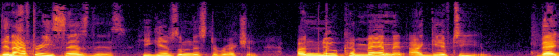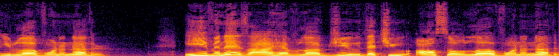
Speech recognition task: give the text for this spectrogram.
Then, after he says this, he gives them this direction A new commandment I give to you, that you love one another even as I have loved you, that you also love one another.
